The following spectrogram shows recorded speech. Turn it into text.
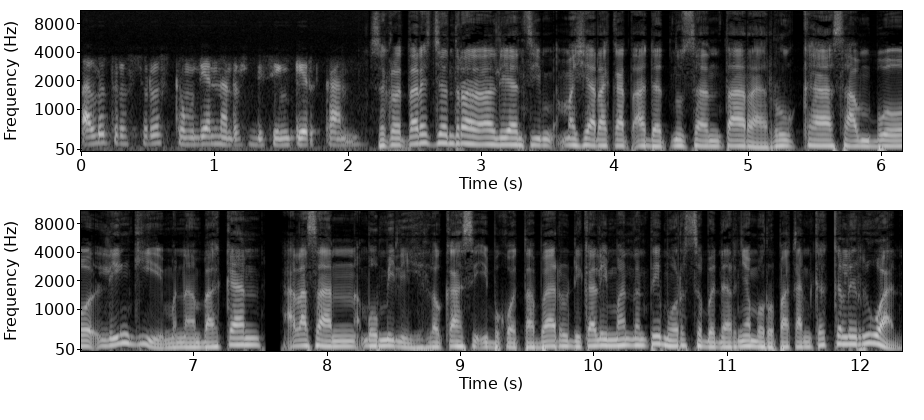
lalu terus-terus kemudian harus disingkirkan. Sekretaris Jenderal Aliansi Masyarakat Adat Nusantara Ruka Sambo Linggi menambahkan alasan memilih lokasi ibu kota baru di Kalimantan Timur sebenarnya merupakan kekeliruan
